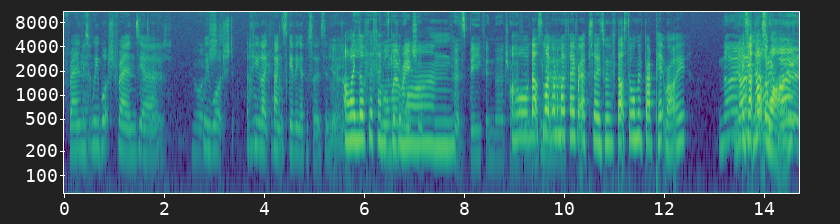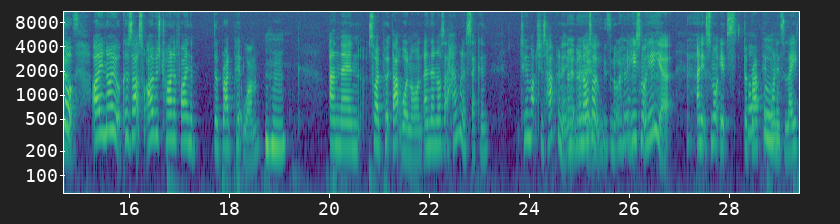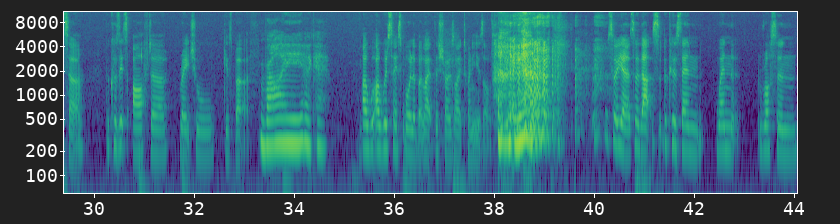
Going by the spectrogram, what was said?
Friends. Again. We watched Friends. We Yeah, did. we watched a Oh, few which like? Thanksgiving episodes, didn't Yeah. we? Oh, I love the The one where Thanksgiving Rachel one. Puts beef in the trifle. Oh, that's like one of my favorite episodes. With that's the one with Brad Pitt, right? no. No, Is that not the one? I thought. I know, because that's what I was trying to find the the Brad Pitt one, Mhm. And then so I put that one on, and then I was like, hang on a second, too much is happening, I know. and I was like, he's not here. he's not here yet, and it's not. It's the oh. Brad Pitt one is later, because it's after Rachel gives birth. Right. Okay. I, w- I would say spoiler, but like the show's like twenty years old. yeah. So yeah, so that's because then when Ross and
